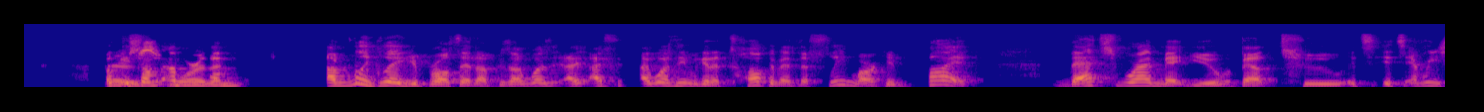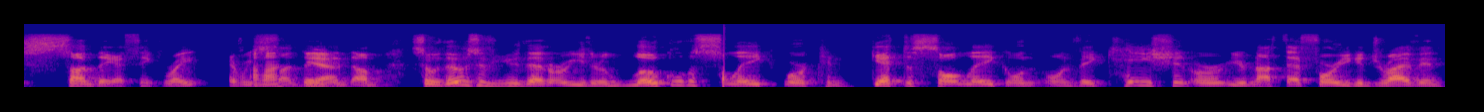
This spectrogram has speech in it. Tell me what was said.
there's okay, so I'm, more I'm, than. I'm really glad you brought that up because I wasn't I, I, I wasn't even going to talk about the flea market, but that's where I met you about two. It's it's every Sunday, I think, right? Every uh-huh, Sunday. Yeah. And um, so those of you that are either local to Salt Lake or can get to Salt Lake on on vacation, or you're not that far, you could drive in.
